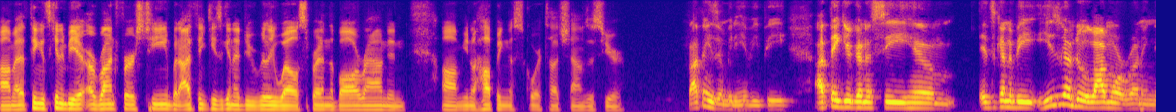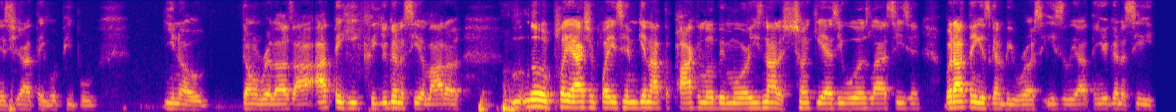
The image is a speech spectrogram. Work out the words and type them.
Um, I think it's going to be a, run first team, but I think he's going to do really well spreading the ball around and um, you know helping us score touchdowns this year. I think he's going to be the MVP. I think you're going to see him it's gonna be he's gonna do a lot more running this year. I think with people, you know, don't realize. I, I think he could. You're gonna see a lot of little play action plays. Him getting out the pocket a little bit more. He's not as chunky as he was last season, but I think it's gonna be Russ easily. I think you're gonna see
